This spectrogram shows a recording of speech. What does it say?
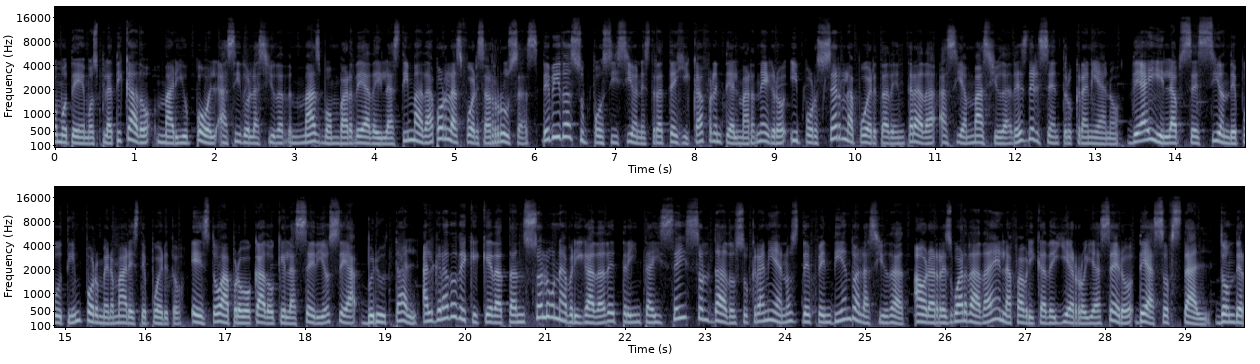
como te hemos platicado, Mariupol ha sido la ciudad más bombardeada y lastimada por las fuerzas rusas, debido a su posición estratégica frente al Mar Negro y por ser la puerta de entrada hacia más ciudades del centro ucraniano. De ahí la obsesión de Putin por mermar este puerto. Esto ha provocado que el asedio sea brutal, al grado de que queda tan solo una brigada de 36 soldados ucranianos defendiendo a la ciudad, ahora resguardada en la fábrica de hierro y acero de Azovstal, donde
